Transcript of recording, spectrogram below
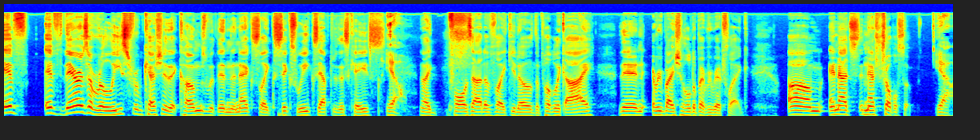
if if there's a release from Kesha that comes within the next like six weeks after this case, Yeah. Like falls out of like you know the public eye, then everybody should hold up every red flag, um, and that's and that's troublesome. Yeah.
